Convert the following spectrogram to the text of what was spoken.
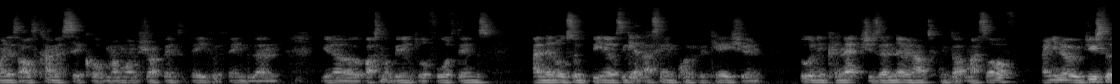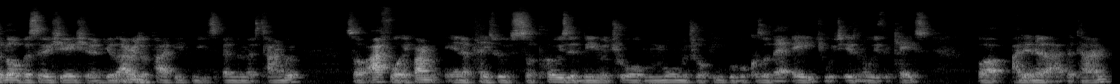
honest, I was kind of sick of my mom struggling to pay for things and, you know, us not being able to afford things. And then also being able to get that same qualification, building connections and knowing how to conduct myself. And, you know, due to the law of association, you're the average of five people you spend the most time with. So I thought if I'm in a place with supposedly mature, more mature people because of their age, which isn't always the case, but I didn't know that at the time,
